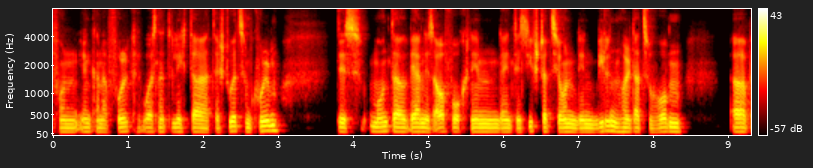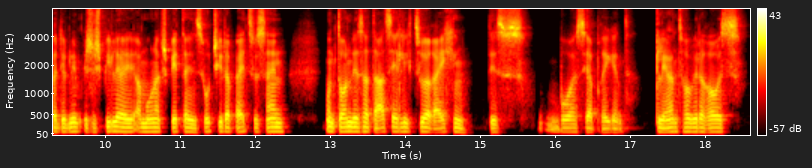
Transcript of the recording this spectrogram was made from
von irgendeinem Erfolg, war es natürlich der, der Sturz am Kulm. Das munter während des Aufwachen in der Intensivstation den Willen halt dazu haben, äh, bei den Olympischen Spielen einen Monat später in Sochi dabei zu sein und dann das auch tatsächlich zu erreichen. Das war sehr prägend. Gelernt habe ich daraus,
